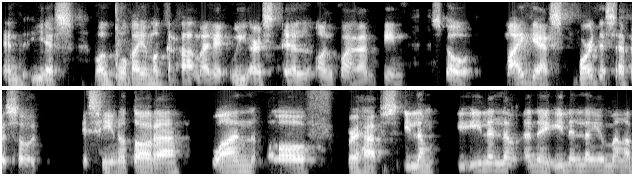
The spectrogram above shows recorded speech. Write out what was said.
And yes, wag po kayo magkakamali. We are still on quarantine. So, my guest for this episode is Hino Tora, one of perhaps ilang ilan lang ano eh, ilan lang yung mga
